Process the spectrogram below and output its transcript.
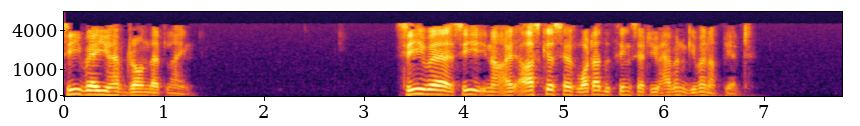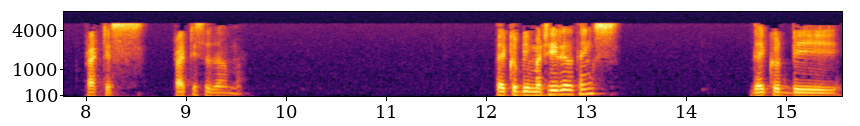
See where you have drawn that line. See where, see, you know, ask yourself what are the things that you haven't given up yet. Practice. Practice the Dharma. There could be material things. There could be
